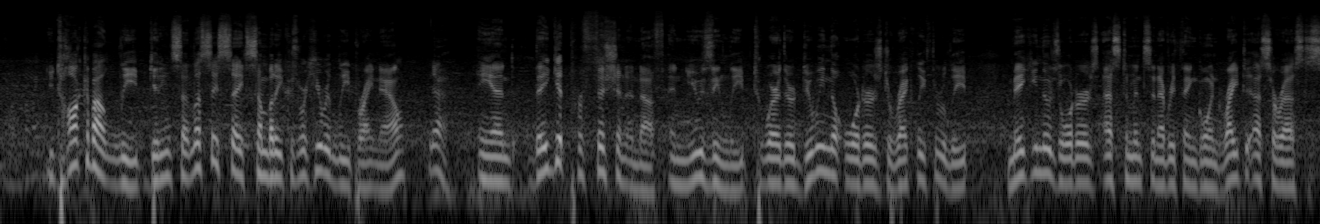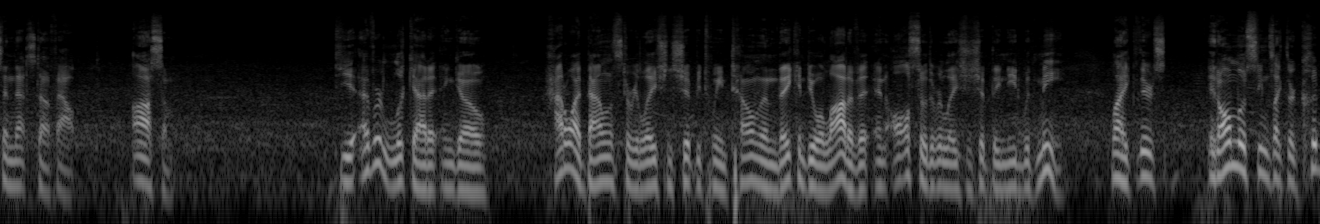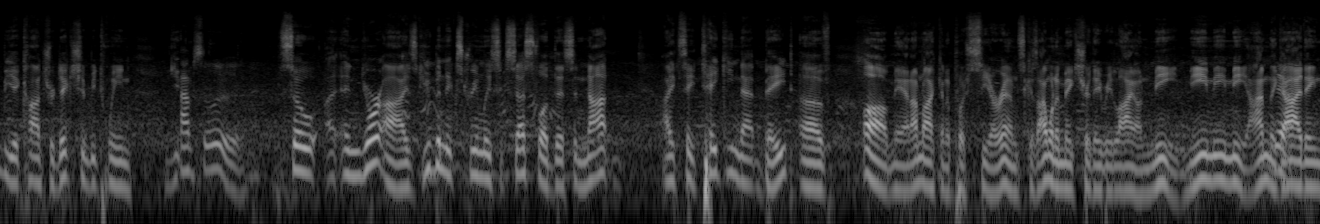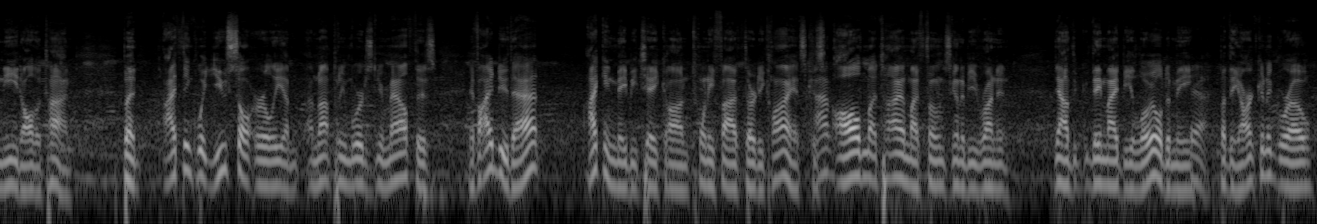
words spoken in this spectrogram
you talk about Leap getting set. Let's say say somebody because we're here with Leap right now, yeah. and they get proficient enough in using Leap to where they're doing the orders directly through Leap, making those orders, estimates, and everything, going right to SRS to send that stuff out. Awesome. Do you ever look at it and go, how do I balance the relationship between telling them they can do a lot of it and also the relationship they need with me? Like there's, it almost seems like there could be a contradiction between you, Absolutely. so, uh, in your eyes, you've been extremely successful at this and not, I'd say, taking that bait of, oh man, I'm not going to push CRMs because I want to make sure they rely on me, me, me, me. I'm the Yeah. guy they need all the time. But I think what you saw early, I'm, I'm not putting words in your mouth, is if I do that, I can maybe take on 25, 30 clients because all my time my phone's going to be running. Now, they might be loyal to me, Yeah. but they aren't going to grow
